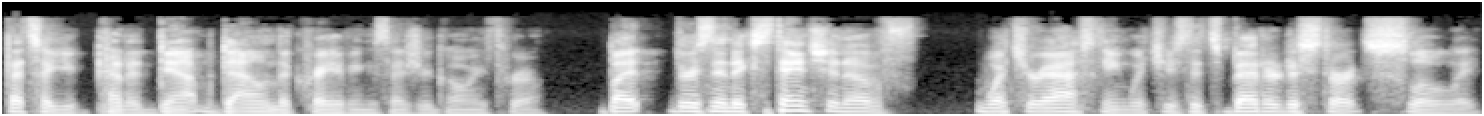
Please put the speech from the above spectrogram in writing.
that's how you kind of damp down the cravings as you're going through. But there's an extension of what you're asking, which is it's better to start slowly.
